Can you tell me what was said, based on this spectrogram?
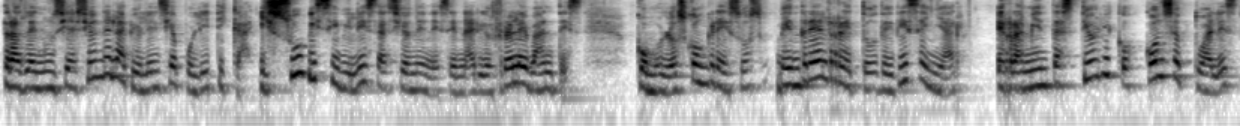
tras la enunciación de la violencia política y su visibilización en escenarios relevantes, como los congresos, vendrá el reto de diseñar herramientas teórico-conceptuales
